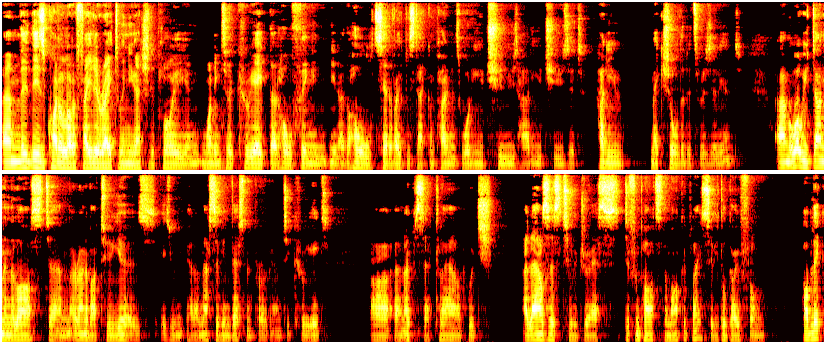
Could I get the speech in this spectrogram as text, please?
um, there, there's quite a lot of failure rate when you actually deploy and wanting to create that whole thing in you know the whole set of OpenStack components. What do you choose? How do you choose it? How do you make sure that it's resilient? Um, what we've done in the last um, around about two years is we had a massive investment program to create uh, an OpenStack cloud, which allows us to address different parts of the marketplace. So it'll go from public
